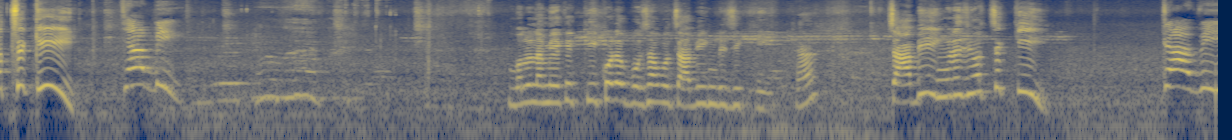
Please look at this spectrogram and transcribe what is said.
হচ্ছে কি? চাবি। বলুন আমি একে কি করে বোঝাবো চাবি ইংরেজি কি? হ্যাঁ? চাবি ইংরেজি হচ্ছে কি? চাবি।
